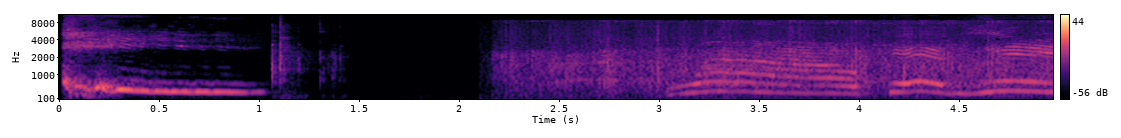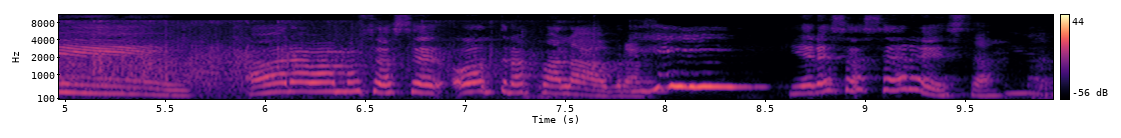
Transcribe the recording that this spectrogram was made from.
¡Wow! ¡Qué bien! Ahora vamos a hacer otra palabra. ¿Quieres hacer esa? No.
